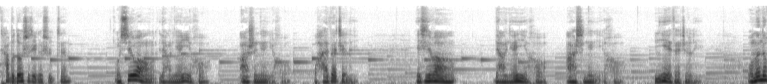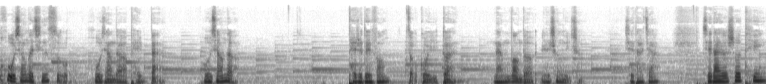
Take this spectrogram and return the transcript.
差不多是这个时间。我希望两年以后、二十年以后，我还在这里；也希望两年以后、二十年以后，你也在这里。我们能互相的倾诉，互相的陪伴，互相的陪着对方走过一段难忘的人生旅程。谢谢大家，谢谢大家收听，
